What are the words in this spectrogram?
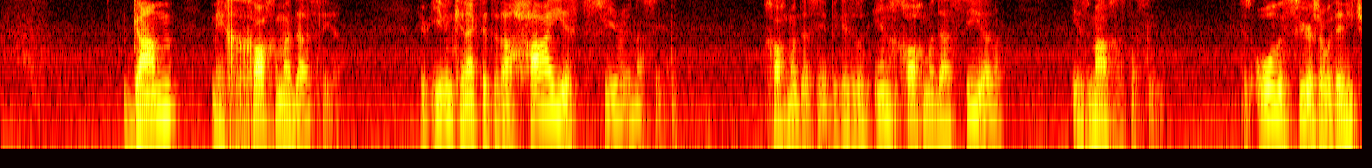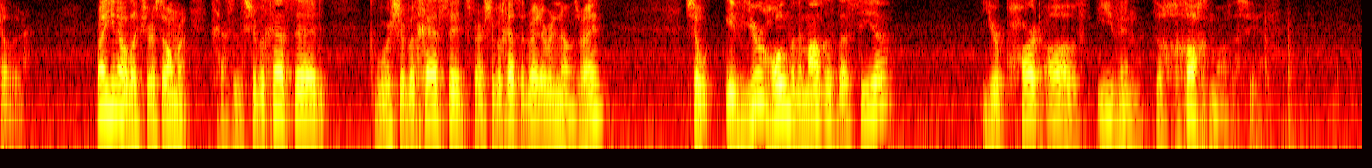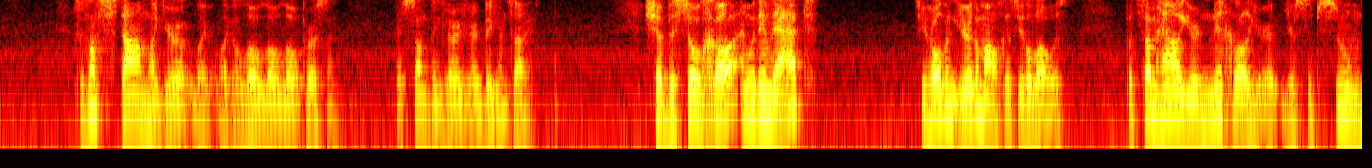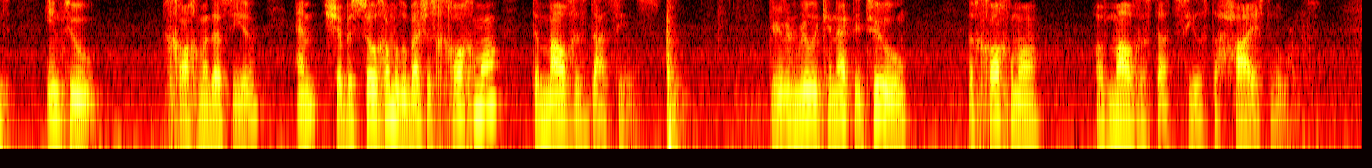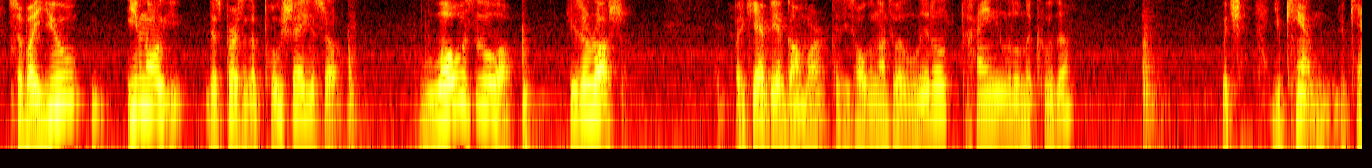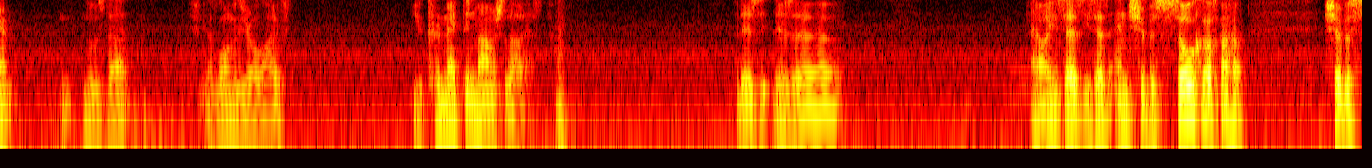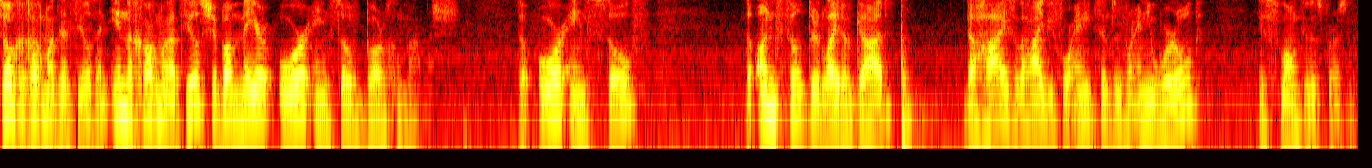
Gam mechachma dasiya. You're even connected to the highest sphere in Asiya. Chachma Dasiya. Because within Chachma Dasiya is Malchus Dasiya. Because all the spheres are within each other. Right? You know, like Sfiras Omer. Chesed Sheba Chesed, Kavur Sheba Chesed, Tfer Sheba Chesed, right? Everybody knows, right? So if you're holding with the Malchus Dasiya, you're part of even the Chachma of Asiya. So it's not stam like you're like, like a low, low, low person. There's something very, very big inside. Shabisocha, and within that, so you're holding, you're the Malchus, you're the lowest, but somehow you're nichlal, you're, you're subsumed into Chachma Dasiya, and Shabisocha Mulubeshes Chachma, the Malchus Datsilas. You're even really connected to the Chachma of Malchus Datsilas, the highest of the worlds. So by you, even though you, this person's a Poshe Yisrael, lowest of the low, he's a Rasha. But he can't be a Gomor because he's holding on to a little tiny little Nakuda, which you can't you can't lose that as long as you're alive. You connect in Mamish to the highest. There's there's a he says he says and shebesocha shebesocha chachma datzils and in the chachma datzils sheba meir or ein sof baruch mamash. The or ein sof, the unfiltered light of God the highest of the high before any tzimtzum, before any world, is flowing through this person.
